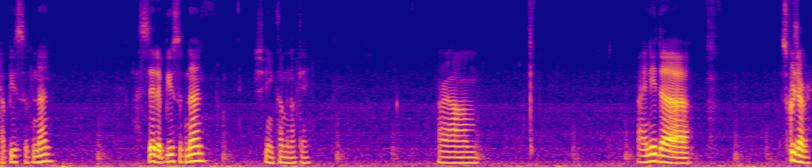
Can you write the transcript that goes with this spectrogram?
abusive nun. I said abusive nun. She ain't coming, okay. Alright, um I need a screwdriver.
